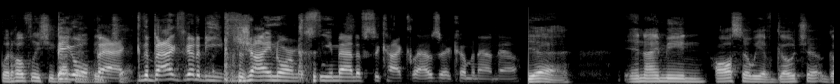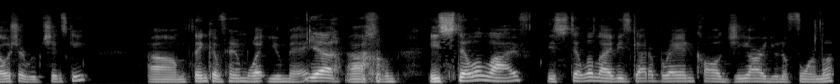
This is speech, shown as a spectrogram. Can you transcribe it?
But hopefully, she got Big that old big bag. check. The bag's gonna be ginormous. the amount of Sacai clouds that are coming out now. Yeah, and I mean, also we have Gosha Gosha Rubchinskiy. Um, think of him what you may. Yeah. Um, he's still alive. He's still alive. He's got a brand called GR Uniforma.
